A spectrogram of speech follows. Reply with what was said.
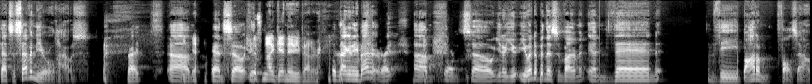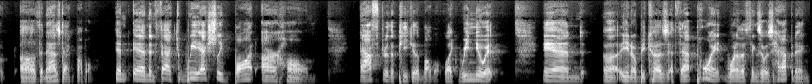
that's a 70 year old house right um, yeah. and so it's, it's, not getting any better it's not getting any better right um, and so you know you, you end up in this environment and then the bottom falls out of the nasdaq bubble and and in fact we actually bought our home after the peak of the bubble like we knew it and uh, you know because at that point one of the things that was happening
